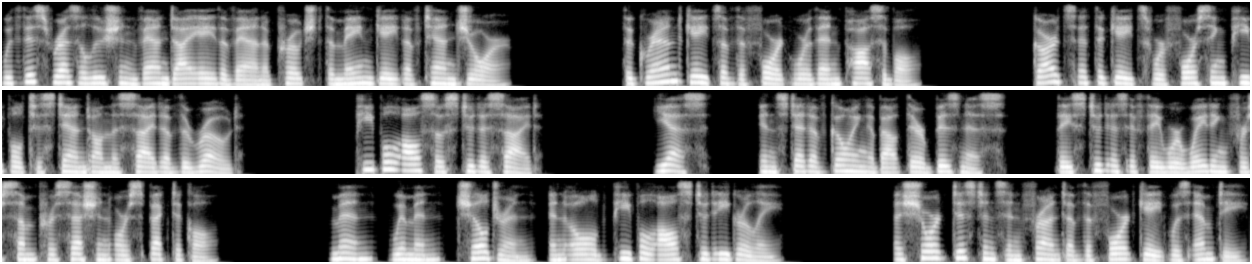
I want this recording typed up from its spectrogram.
With this resolution Vandiyathevan approached the main gate of Tanjore. The grand gates of the fort were then possible. Guards at the gates were forcing people to stand on the side of the road. People also stood aside. Yes, instead of going about their business, they stood as if they were waiting for some procession or spectacle. Men, women, children, and old people all stood eagerly. A short distance in front of the fort gate was empty.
